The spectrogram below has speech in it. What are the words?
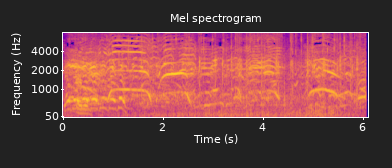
Deu, deu, deu, deu, deu, deu.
